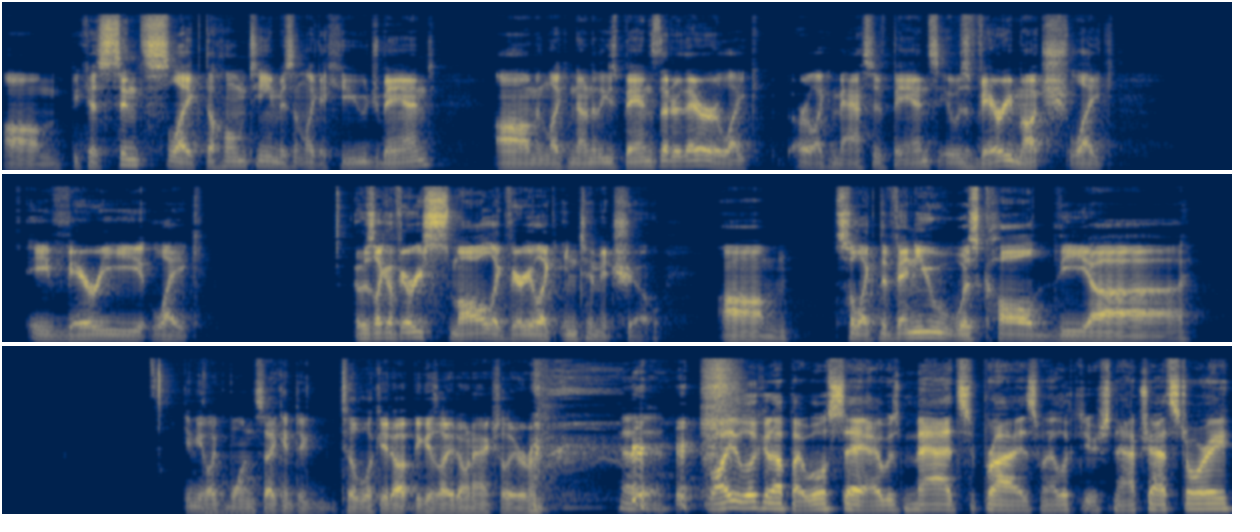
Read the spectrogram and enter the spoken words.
Um, because since like the home team isn't like a huge band, um, and like none of these bands that are there are like are like massive bands, it was very much like a very like it was like a very small, like very like intimate show. Um, so like the venue was called the uh give me like one second to to look it up because I don't actually remember. yeah. While you look it up, I will say I was mad surprised when I looked at your Snapchat story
